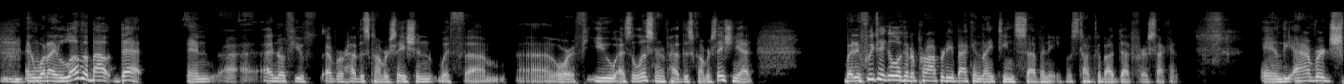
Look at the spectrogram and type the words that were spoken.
Mm-hmm. And what I love about debt, and I, I, don't know if you've ever had this conversation with, um, uh, or if you as a listener have had this conversation yet, but if we take a look at a property back in 1970, let's talk about debt for a second. And the average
